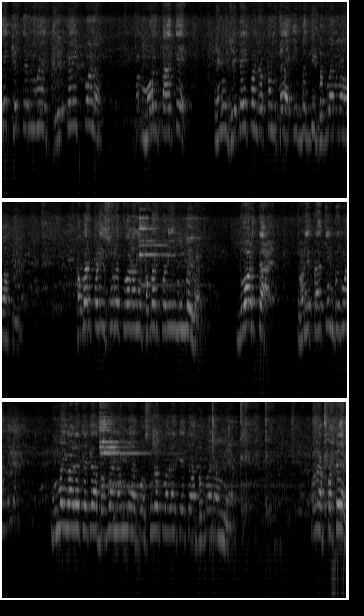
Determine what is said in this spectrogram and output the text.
એ ખેતરમાં જે કંઈ પણ મોલ પાકે એનું જે કંઈ પણ રકમ થાય એ બધી ભગવાનમાં વાપરી. ખબર પડી સુરતવાળાને, ખબર પડી મુંબઈવાળા દોડતા ત્રણેય પ્રાચીન ભગવાન. મુંબઈવાળા કે આ ભગવાન અમને આપો, સુરતવાળા કે આ ભગવાન અમને આપો. ઓલા પટેલ,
